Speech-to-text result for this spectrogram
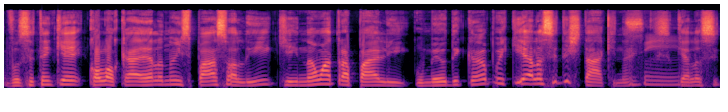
Você tem que colocar ela num espaço ali que não atrapalhe o meio de campo e que ela se destaque, né? Sim. Que ela se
